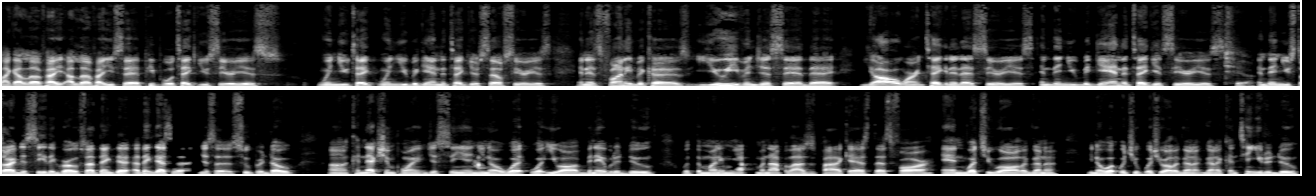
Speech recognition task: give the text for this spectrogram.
like I love how you, I love how you said people will take you serious when you take when you begin to take yourself serious and it's funny because you even just said that y'all weren't taking it as serious and then you began to take it serious yeah. and then you started to see the growth so i think that i think that's a just a super dope uh, connection point just seeing you know what what you all have been able to do with the money monopolizers podcast thus far and what you all are gonna you know what, what you what you all are gonna gonna continue to do.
